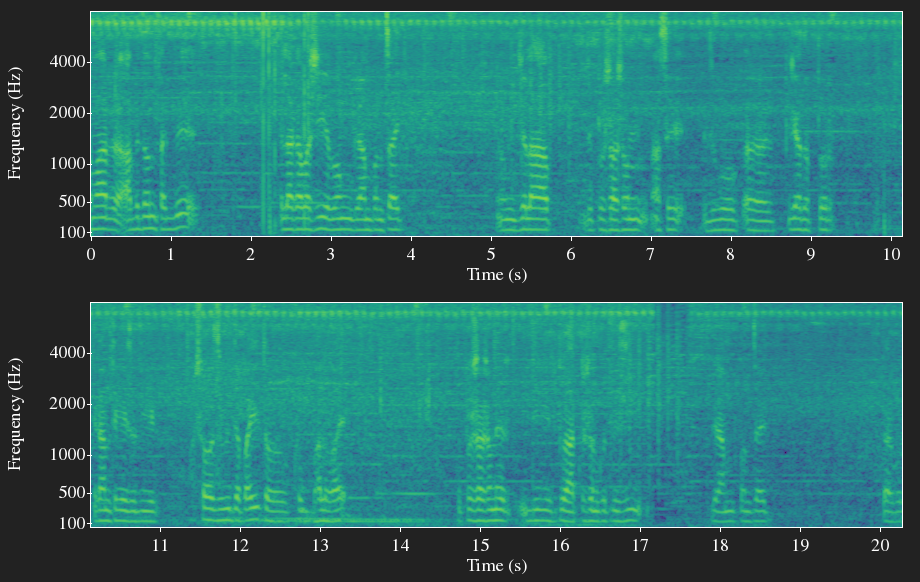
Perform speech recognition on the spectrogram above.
আমার আবেদন থাকবে এলাকাবাসী এবং গ্রাম পঞ্চায়েত এবং জেলা যে প্রশাসন আছে, যুব ক্রীড়া দপ্তর, এখান থেকে যদি সহযোগিতা পাই তো খুব ভালো হয়। প্রশাসনের দিকে একটু আকর্ষণ করতেছি, গ্রাম পঞ্চায়েত, তারপর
